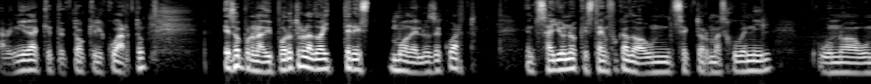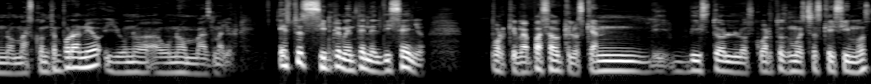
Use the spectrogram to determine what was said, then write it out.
avenida que te toque el cuarto. Eso por un lado. Y por otro lado hay tres modelos de cuarto. Entonces hay uno que está enfocado a un sector más juvenil, uno a uno más contemporáneo y uno a uno más mayor. Esto es simplemente en el diseño porque me ha pasado que los que han visto los cuartos muestras que hicimos,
